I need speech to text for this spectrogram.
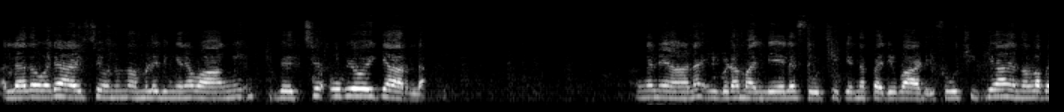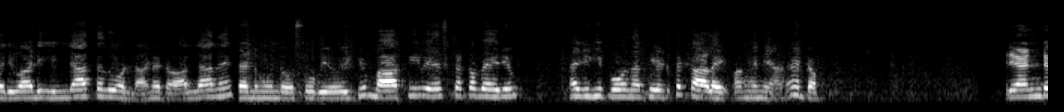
അല്ലാതെ ഒരാഴ്ചയൊന്നും നമ്മളിതിങ്ങനെ വാങ്ങി വെച്ച് ഉപയോഗിക്കാറില്ല. അങ്ങനെയാണ് ഇവിടെ മല്ലിയില സൂക്ഷിക്കുന്ന പരിപാടി. സൂക്ഷിക്കുക എന്നുള്ള പരിപാടി ഇല്ലാത്തത് കൊണ്ടാണ് കേട്ടോ. അല്ലാതെ രണ്ട് മൂന്ന് ദിവസം ഉപയോഗിക്കും. ബാക്കി വേസ്റ്റ് ഒക്കെ വരും. അഴുകി പോകുന്നൊക്കെ എടുത്ത് കളയും. അങ്ങനെയാണ് കേട്ടോ. രണ്ടു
